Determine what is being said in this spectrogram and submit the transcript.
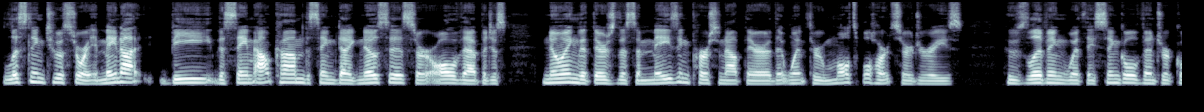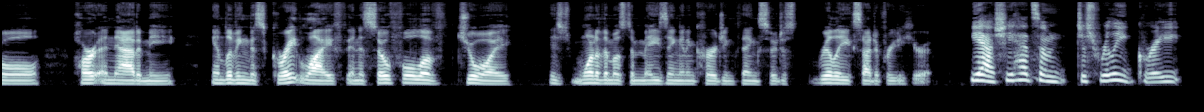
listening to a story. It may not be the same outcome, the same diagnosis, or all of that, but just knowing that there's this amazing person out there that went through multiple heart surgeries, who's living with a single ventricle heart anatomy and living this great life and is so full of joy is one of the most amazing and encouraging things. So just really excited for you to hear it. Yeah, she had some just really great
